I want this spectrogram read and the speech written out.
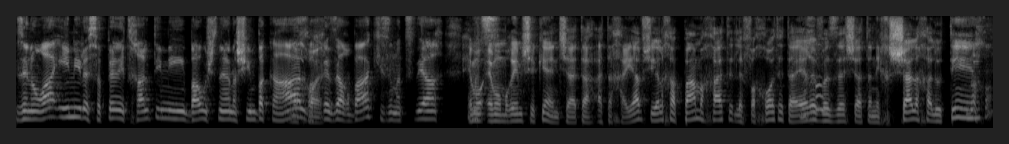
זה נורא איני לספר, התחלתי מבאו שני אנשים בקהל, נכון. ואחרי זה ארבעה, כי זה מצליח. הם, מצ... הם אומרים שכן, שאתה אתה חייב שיהיה לך פעם אחת לפחות את הערב נכון. הזה שאתה נכשל לחלוטין, נכון.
